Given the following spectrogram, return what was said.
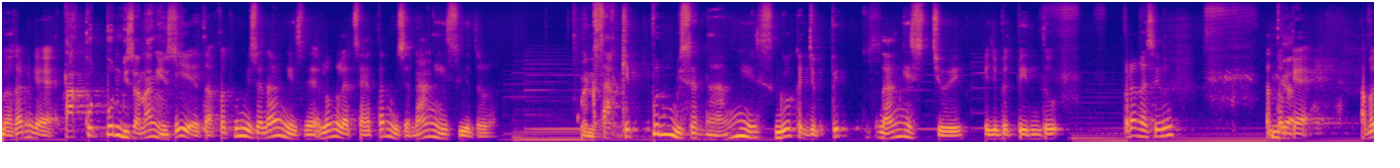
bahkan kayak Takut pun bisa nangis. iya takut pun bisa nangis ya. Lu ngeliat setan bisa nangis gitu loh. Bener. Sakit pun bisa nangis. Gue kejepit nangis cuy, kejepit pintu. Pernah gak sih lu? Atau Nggak. kayak apa?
